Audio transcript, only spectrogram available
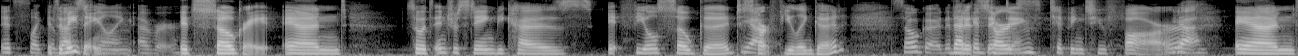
it's like the It's best amazing. feeling ever. It's so great, and so it's interesting because it feels so good to Yeah. start feeling good, So good. It's that like it addicting. starts tipping too far. Yeah. And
